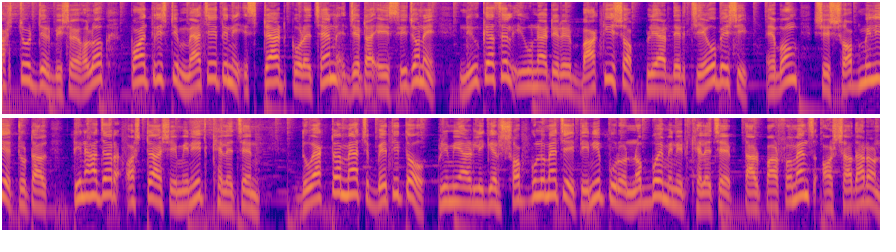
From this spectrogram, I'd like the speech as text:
আশ্চর্যের বিষয় হলো পঁয়ত্রিশটি ম্যাচেই তিনি স্টার্ট করেছেন, যেটা এই সিজনে নিউক্যাসেল ইউনাইটেডের বাকি সব প্লেয়ারদের চেয়েও বেশি এবং সে সব মিলিয়ে টোটাল তিন হাজার অষ্টআশি মিনিট খেলেছেন। দু একটা ম্যাচ ব্যতীত প্রিমিয়ার লিগের সবগুলো ম্যাচেই তিনি পুরো নব্বই মিনিট খেলেছে। তার পারফরম্যান্স অসাধারণ।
